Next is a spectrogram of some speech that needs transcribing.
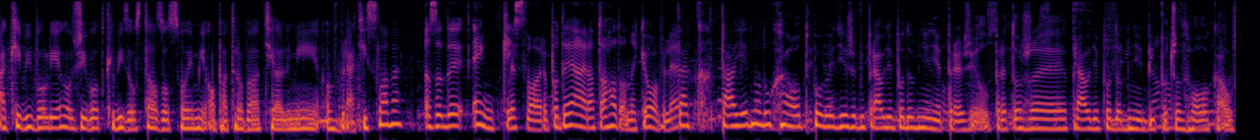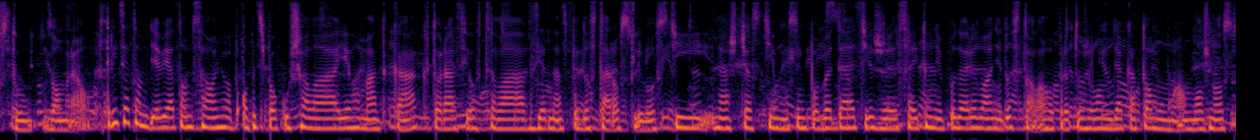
aký by bol jeho život, keby zostal so svojimi opatrovateľmi v Bratislave? Er. Tak tá jednoduchá odpoveď je, že by pravdepodobne neprežil, pretože pravdepodobne by počas holokaustu zomrel. V 39. sa o neho opäť pokúšala jeho matka, ktorá si ho chcela vziať naspäť do starostlivosti. Našťastie musím povedať, že sa jej to nepodarilo a nedostala ho, pretože len vďaka tomu mal možnosť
